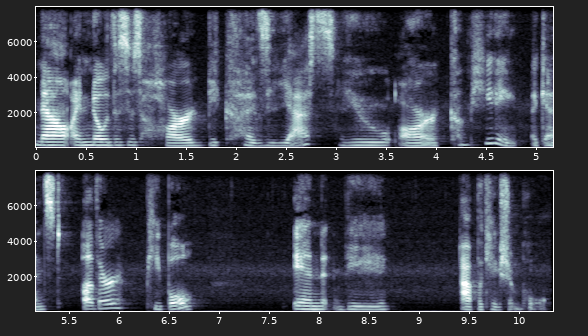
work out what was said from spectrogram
Now, I know this is hard because, yes, you are competing against other people in the application pool.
